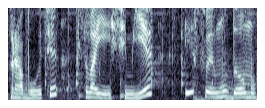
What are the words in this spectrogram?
работе, своей семье и своему дому.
